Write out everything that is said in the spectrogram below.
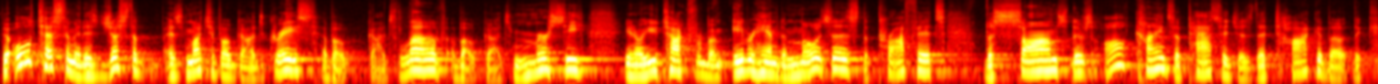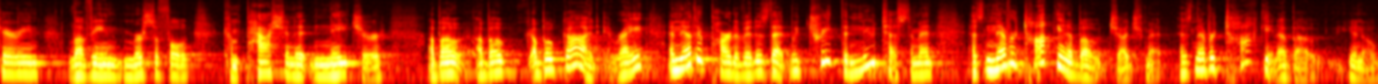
The Old Testament is just a, as much about God's grace, about God's love, about God's mercy. You know, you talk from Abraham to Moses, the prophets, the Psalms. There's all kinds of passages that talk about the caring, loving, merciful, compassionate nature about, about, about God, right? And the other part of it is that we treat the New Testament as never talking about judgment, as never talking about, you know,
